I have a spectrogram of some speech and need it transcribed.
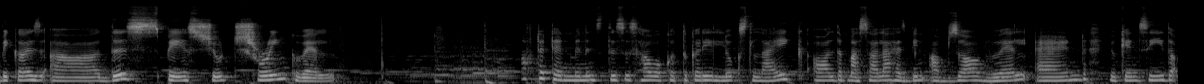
because uh, this paste should shrink well after 10 minutes this is how a kothu kari looks like. All the masala has been absorbed well and you can see the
